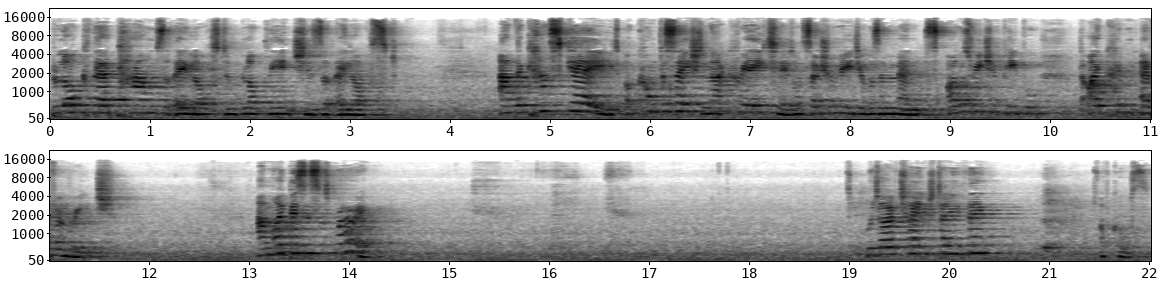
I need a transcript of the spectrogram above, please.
Blog their pounds that they lost and blog the inches that they lost. And the cascade of conversation that created on social media was immense. I was reaching people that I couldn't ever reach. And my business was growing. Would I have changed anything? Of course.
